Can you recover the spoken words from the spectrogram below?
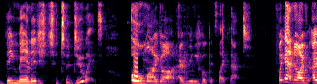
they managed to, to do it. Oh my god! I really hope it's like that. But yeah, no, I I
